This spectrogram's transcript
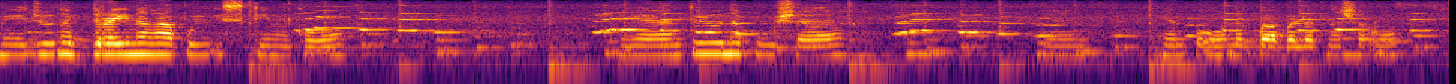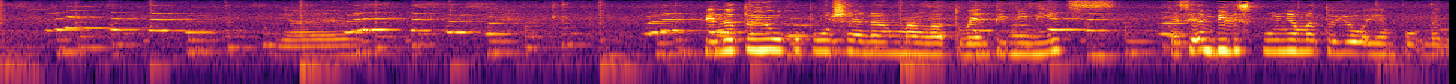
Medyo nag-dry na nga po yung skin ko. Ayan, tuyo na po siya. Ayan. Yan po, oh, nagbabalat na siya, oh. Pinatuyo ko po siya ng mga 20 minutes. Kasi ang bilis po niya matuyo. Ayan po, nag,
